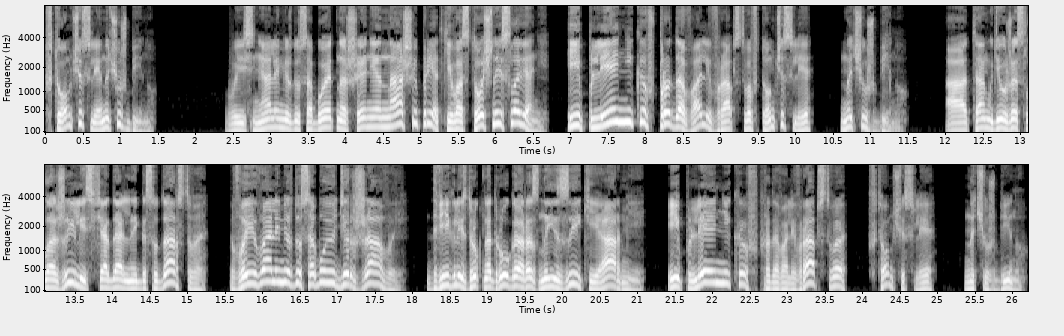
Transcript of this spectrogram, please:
в том числе на чужбину. Выясняли между собой отношения наши предки, восточные славяне, и пленников продавали в рабство, в том числе на чужбину. А там, где уже сложились феодальные государства, воевали между собою державы, двигались друг на друга разноязыкие армии, и пленников продавали в рабство, в том числе на чужбину.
